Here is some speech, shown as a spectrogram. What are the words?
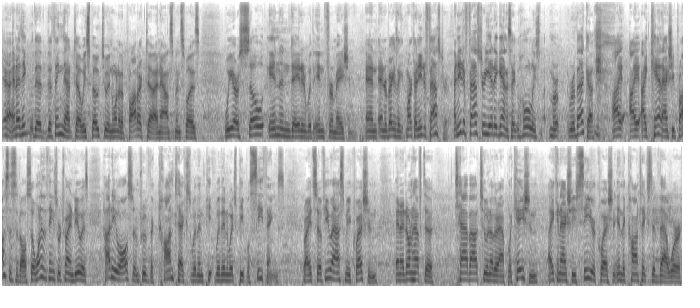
Yeah, and I think the, the thing that uh, we spoke to in one of the product uh, announcements was we are so inundated with information. And, and Rebecca's like, Mark, I need it faster. I need it faster yet again. It's like, holy, Rebecca, I, I, I can't actually process it all. So one of the things we're trying to do is, how do you also improve the context within, within which people see things, right? So if you ask me a question, and I don't have to tab out to another application, I can actually see your question in the context of that work.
